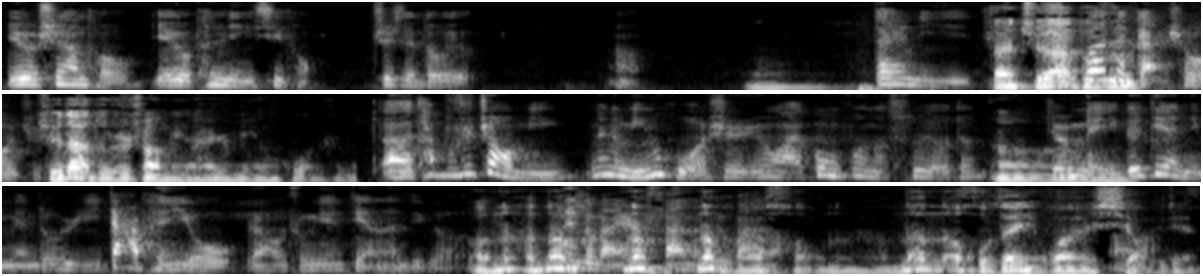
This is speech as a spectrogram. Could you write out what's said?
也有摄像头，也有喷淋系统，这些都有。嗯，但是你但绝大多数的数感受，绝大多数照明还是明火是吗？呃，它不是照明，那个明火是用来供奉的酥油灯，哦就是每一个店里面都是一大盆油，然后中间点了这个。哦，那那那个玩意儿那翻了那就完了还好，那那那火灾隐患还小一点。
